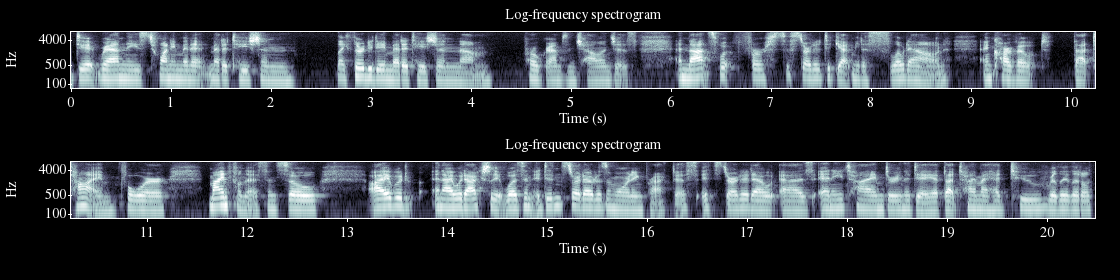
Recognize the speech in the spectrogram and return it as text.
did ran these 20 minute meditation, like 30 day meditation um, programs and challenges. And that's what first started to get me to slow down and carve out that time for mindfulness. And so I would, and I would actually, it wasn't, it didn't start out as a morning practice. It started out as any time during the day. At that time, I had two really little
